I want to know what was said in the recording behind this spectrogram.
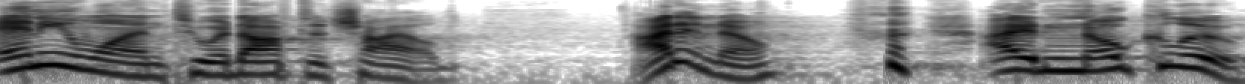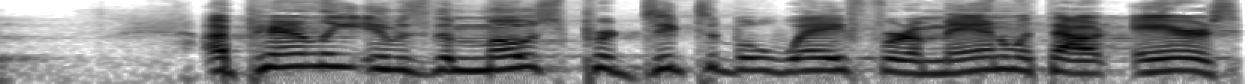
anyone to adopt a child. I didn't know, I had no clue. Apparently, it was the most predictable way for a man without heirs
